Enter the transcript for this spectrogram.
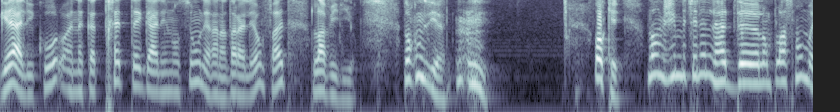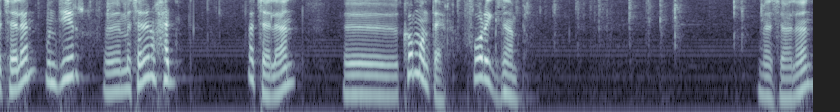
كاع les cours وأنك تريتي كاع les notions اللي غنهضر عليهم في هاد la vidéo. donc مزيان. okay. donc نجي مثلا لهاد l'emplacement مثلا وندير مثلا واحد مثلا commentaire for example مثلا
